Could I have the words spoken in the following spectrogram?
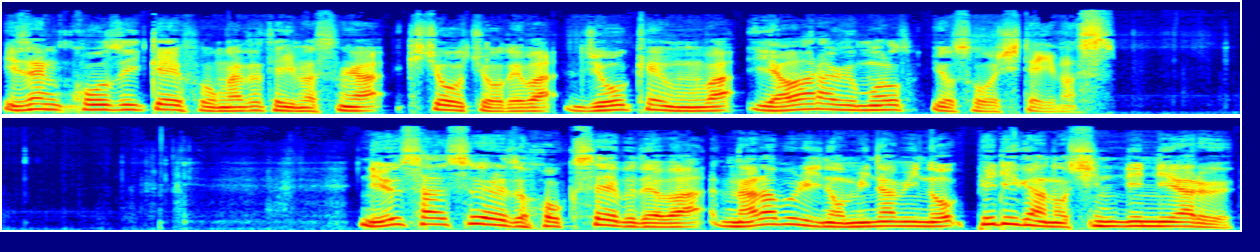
依然洪水警報が出ていますが気象庁では条件は和らぐものと予想しています。ニューサウスウェールズ北西部では、ナラブリの南のピリガの森林にある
